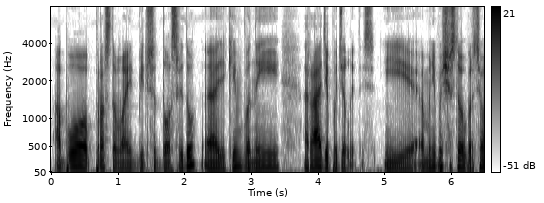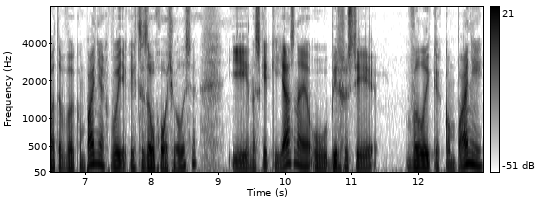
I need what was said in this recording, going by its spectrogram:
або просто мають більше досвіду, яким вони раді поділитись. І мені пощастило працювати в компаніях, в яких це заохочувалося. І наскільки я знаю, у більшості великих компаній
